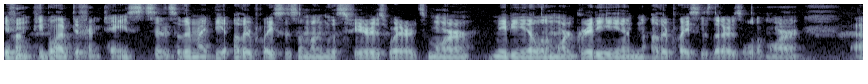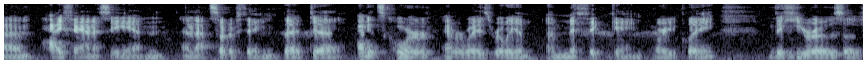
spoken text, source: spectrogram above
different people have different tastes, and so there might be other places among the spheres where it's more maybe a little more gritty, and other places that are a little more um, high fantasy and and that sort of thing. But uh, at its core, Everway is really a, a mythic game where you play the heroes of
